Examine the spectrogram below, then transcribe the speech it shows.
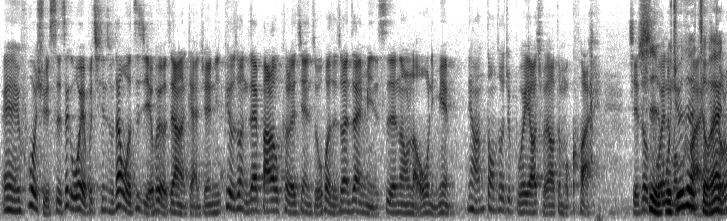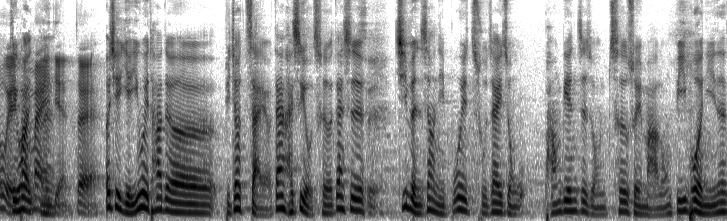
哎，或许是这个我也不清楚，但我自己也会有这样的感觉。你譬如说你在巴洛克的建筑，或者说在闽式的那种老屋里面，你好像动作就不会要求要这么快，节奏不会我觉得走在迪化慢一点，嗯、对。而且也因为它的比较窄啊，但还是有车，但是基本上你不会处在一种旁边这种车水马龙逼迫你的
